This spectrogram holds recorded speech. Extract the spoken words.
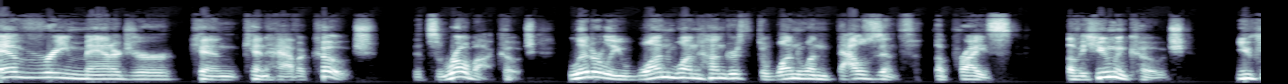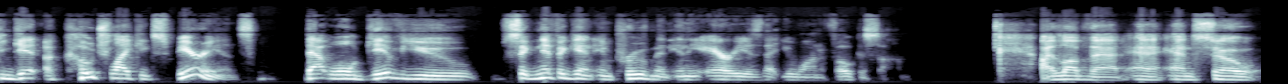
every manager can can have a coach. It's a robot coach. Literally one one hundredth to one one thousandth the price of a human coach. You can get a coach like experience that will give you significant improvement in the areas that you want to focus on. I love that. And, and so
